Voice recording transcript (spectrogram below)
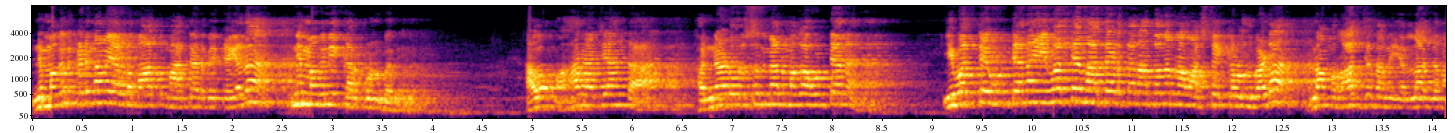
ನಿಮ್ಮ ಮಗನ ಕಡೆ ನಾವು ಎರಡು ಮಾತು ಮಾತಾಡ್ಬೇಕಾಗ್ಯದ ನಿಮ್ಮ ಮಗನಿಗೆ ಕರ್ಕೊಂಡು ಬರ್ರಿ. ಅವ ಮಹಾರಾಜ ಅಂದ, ಹನ್ನೆರಡು ವರ್ಷದ ಮೇಲೆ ಮಗ ಹುಟ್ಟ್ಯಾನ ಇವತ್ತೇ ಹುಟ್ಟೆನ, ಇವತ್ತೇ ಮಾತಾಡ್ತಾನ ಅಂತಂದ್ರೆ ನಾವು ಅಷ್ಟೇ ಕೇಳೋದು ಬೇಡ. ನಮ್ಮ ರಾಜ್ಯದ ಎಲ್ಲ ಜನ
